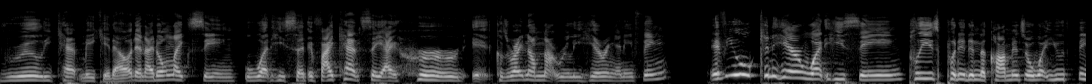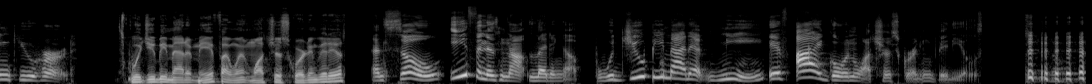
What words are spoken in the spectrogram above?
really can't make it out. And I don't like saying what he said if I can't say I heard it because right now I'm not really hearing anything. If you can hear what he's saying, please put it in the comments or what you think you heard. Would you be mad at me if I went and watched your squirting videos? And so Ethan is not letting up. Would you be mad at me if I go and watch her squirting videos?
